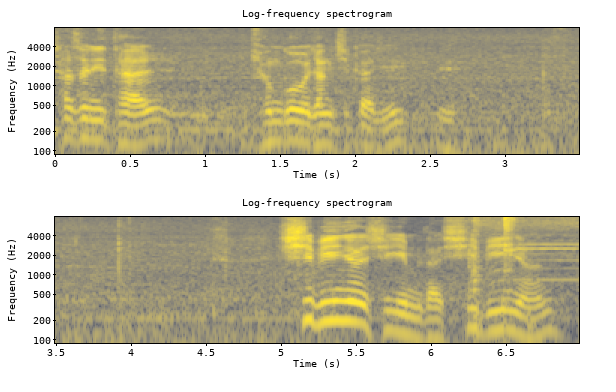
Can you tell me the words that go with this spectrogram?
차선 이탈 경고 장치까지 예. 12년식입니다 12년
